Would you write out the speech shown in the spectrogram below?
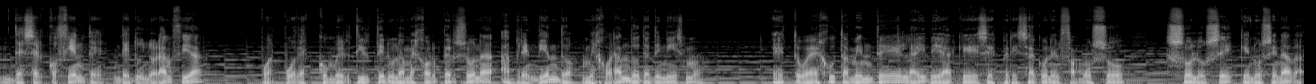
de ser consciente de tu ignorancia, pues puedes convertirte en una mejor persona aprendiendo, mejorándote a ti mismo. Esto es justamente la idea que se expresa con el famoso solo sé que no sé nada,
